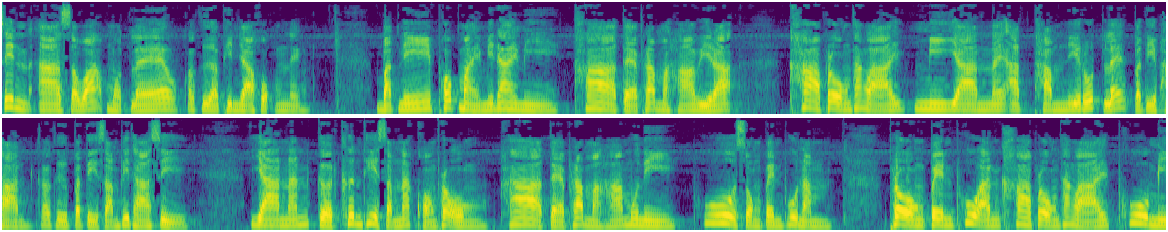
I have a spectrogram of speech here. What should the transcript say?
สิ้นอาสวะหมดแล้วก็คืออภิญญาหกนั่นเองบัดนี้พบใหม่ไม่ได้มี ข้าแต่พระมหาวีระ ข้าพระองค์ทั้งหลายมียานในอัตธรรมนิรุตและปฏิพานก็คือปฏิสัมพิทาสี่ยานนั้นเกิดขึ้นที่สำนักของพระองค์ ข้าแต่พระมหามุนี ผู้ทรงเป็นผู้นำพระองค์เป็นผู้อันข้าพระองค์ทั้งหลาย ผู้มี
